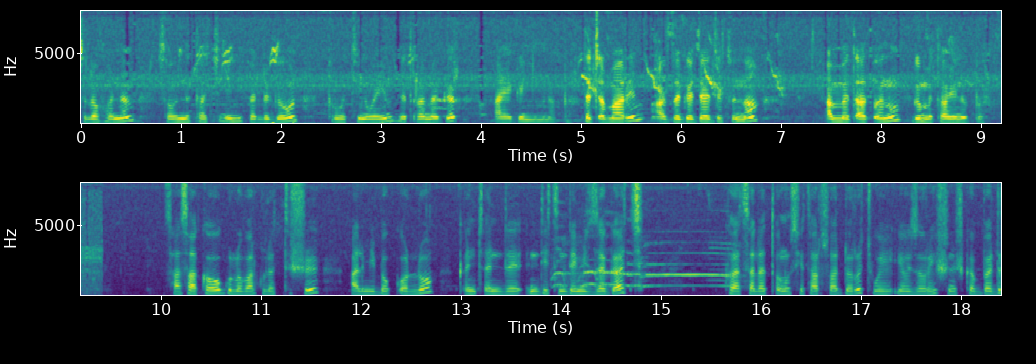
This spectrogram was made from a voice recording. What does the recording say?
ስለሆነም ሰውነታችን የሚፈልገውን ፕሮቲን ወይም ንጥረ ነገር አያገኝም ነበር። ተጨማሪም አዘገጃጀትና አመጣጠኑ ግምታዊ ነበር። ሳሳካዋ ግሎባል ሁለት አልሚ በቆሎ ቅንጨ እንዴት እንደሚዘጋጅ ከሰለጠኑ ሴት አርሶ አደሮች ወይ የወይዘሮ የሽነሽ ከበደ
